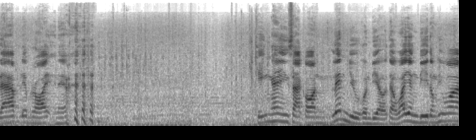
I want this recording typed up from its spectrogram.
แล้วครับ เรียบร้อยนะครับทิ้งให้สากรเล่นอยู่คนเดียว แต่ว่ายังดีตรงที่ว่า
